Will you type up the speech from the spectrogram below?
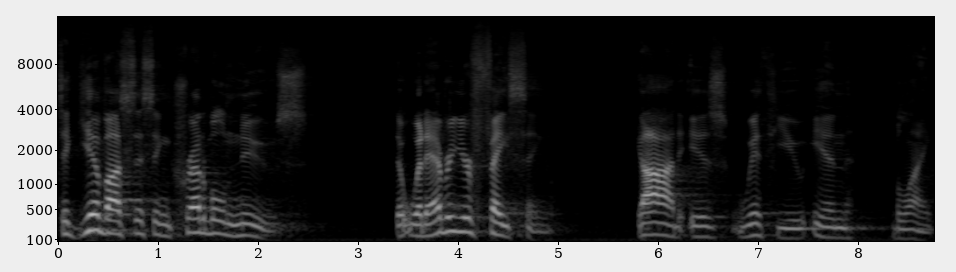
to give us this incredible news that whatever you're facing, God is with you in blank.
